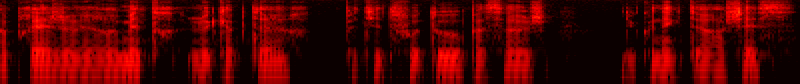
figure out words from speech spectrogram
Après, je vais remettre le capteur. Petite photo au passage du connecteur HS.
